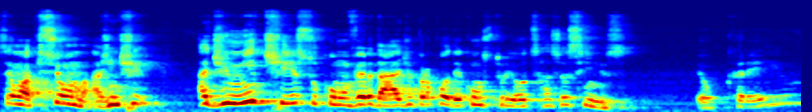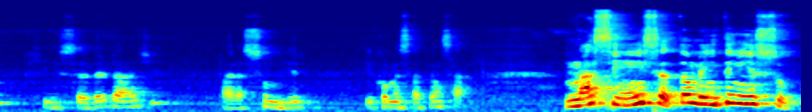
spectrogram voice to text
Isso é um axioma. A gente admite isso como verdade para poder construir outros raciocínios. Eu creio que isso é verdade para assumir e começar a pensar. Na ciência também tem isso.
